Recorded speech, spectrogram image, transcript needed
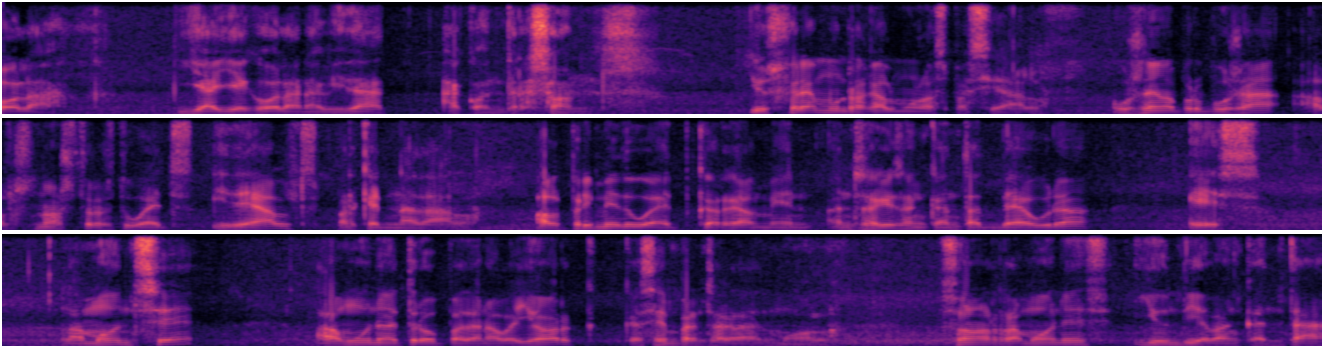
Hola, ja llegó la Navidad a contrasons. I us farem un regal molt especial. Us anem a proposar els nostres duets ideals per aquest Nadal. El primer duet que realment ens hagués encantat veure és la Montse amb una tropa de Nova York que sempre ens ha agradat molt. Són els Ramones i un dia van cantar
